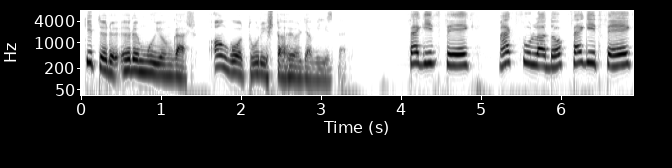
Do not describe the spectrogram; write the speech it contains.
Kitörő örömújongás, angol turista hölgy a vízben. Fegít fég! Megfulladok! Fegít fég!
